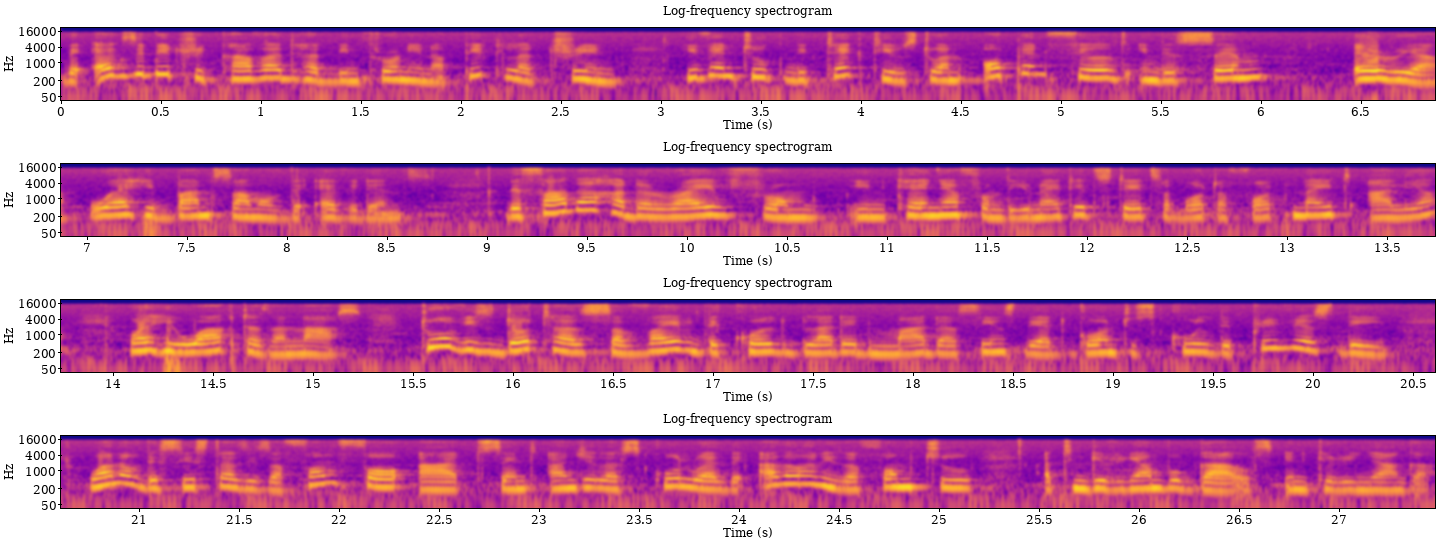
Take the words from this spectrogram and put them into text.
The exhibit recovered had been thrown in a pit latrine. He even took detectives to an open field in the same area where he burned some of the evidence. The father had arrived from in Kenya from the United States about a fortnight earlier, where he worked as a nurse. Two of his daughters survived the cold-blooded murder since they had gone to school the previous day. One of the sisters is a Form 4 at St. Angela School, while the other one is a Form 2 at Ngiriambu Girls in Kirinyaga.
